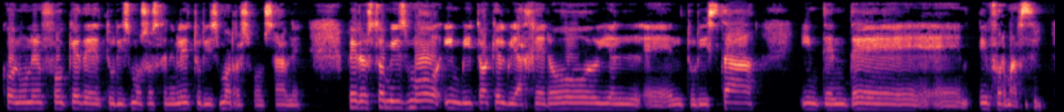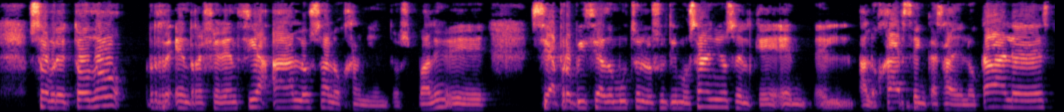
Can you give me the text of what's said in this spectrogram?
con un enfoque de turismo sostenible y turismo responsable. Pero esto mismo invito a que el viajero y el, el turista intente eh, informarse. Sobre todo en referencia a los alojamientos, ¿vale? Eh, se ha propiciado mucho en los últimos años el que en, el alojarse en casa de locales,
